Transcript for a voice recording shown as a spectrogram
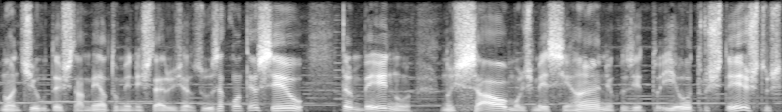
no Antigo Testamento o ministério de Jesus aconteceu. Também no, nos salmos messiânicos e, e outros textos,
